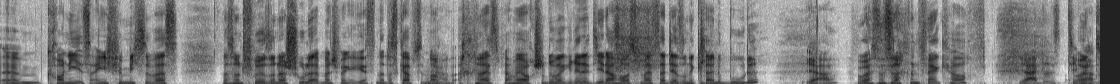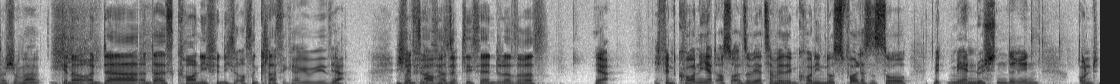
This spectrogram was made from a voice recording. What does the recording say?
ähm, Corny ist eigentlich für mich sowas, was man früher so in der Schule halt manchmal gegessen hat. Das gab es immer, Ja. weißt, haben wir auch schon drüber geredet, jeder Hausmeister hat ja so eine kleine Bude, Ja. wo er so Sachen verkauft. Ja, das Thema Und- hatten wir schon mal. Genau, und da, und da ist Corny, finde ich, auch so ein Klassiker gewesen. Ja. Ich so finde auch, für also 70 Cent oder sowas. Ja. Ich finde, Corny hat auch so, also jetzt haben wir den Corny nussvoll, das ist so mit mehr Nüssen drin und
